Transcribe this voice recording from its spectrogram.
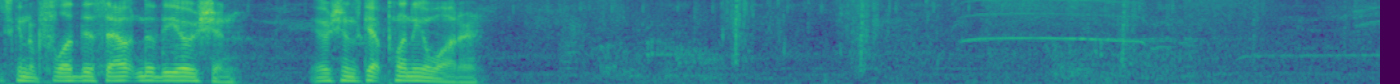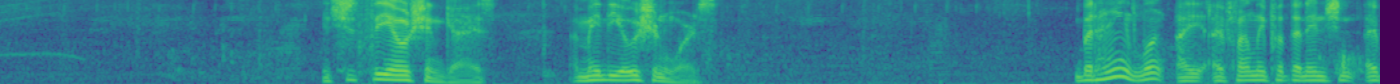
Just gonna flood this out into the ocean. The ocean's got plenty of water. It's just the ocean, guys. I made the ocean wars. But hey, look, I, I finally put that engine, I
